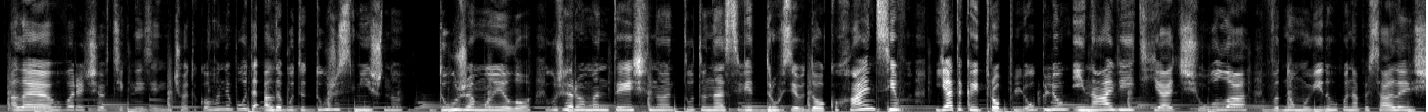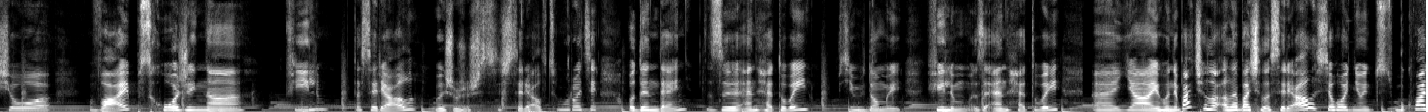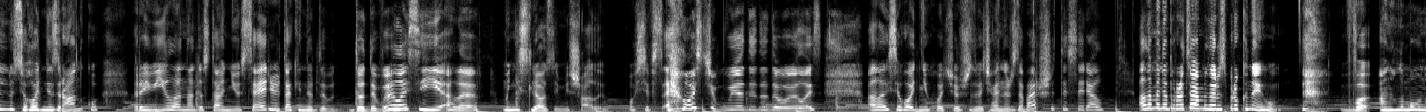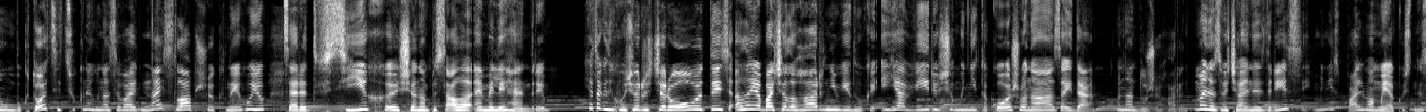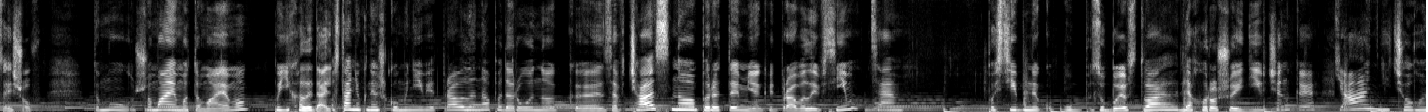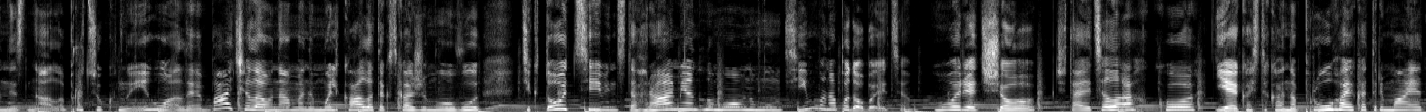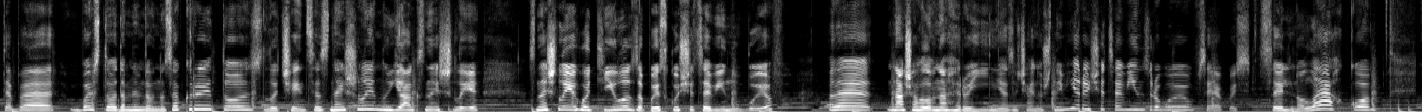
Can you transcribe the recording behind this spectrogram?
Але говорять, що в цій книзі нічого такого не буде, але буде дуже смішно, дуже мило, дуже романтично. Тут у нас від друзів до коханців. Я такий троп люблю, і навіть я чула в одному відгуку написали, що вайб схожий на фільм та серіал. Вийшов вже серіал в цьому році. Один день з Енн Хетуей. Всім відомий фільм з Енн Хетуей. Е, я його не бачила, але бачила серіал сьогодні. Буквально сьогодні зранку ревіла над останню серію, так і не див- додивилась її, але мені сльози мішали. Ось і все. Ось чому я не додивилась. Але сьогодні хочу ж, звичайно ж, завершити серіал. Але ми не про це ми зараз про книгу. В англомовному буктоці цю книгу називають найслабшою книгою серед всіх, що написала Емілі Гендрі. Я так не хочу розчаровуватись, але я бачила гарні відгуки, і я вірю, що мені також вона зайде. Вона дуже гарна. У мене звичайний зріс, і мені з пальмами якось не зайшов. Тому що маємо, то маємо. Поїхали далі. Останню книжку мені відправили на подарунок е, завчасно, перед тим як відправили всім. Це посібник з убивства для хорошої дівчинки. Я нічого не знала про цю книгу, але бачила, вона в мене мелькала, так скажемо, в Тіктоці, в інстаграмі англомовному. Всім вона подобається. Говорять, що читається легко, є якась така напруга, яка тримає тебе. Вбивство давним-давно закрито, злочинця знайшли. Ну як знайшли? Знайшли його тіло, записку, що це він убив. Але наша головна героїня, звичайно ж, не вірить, що це він зробив, все якось сильно легко.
